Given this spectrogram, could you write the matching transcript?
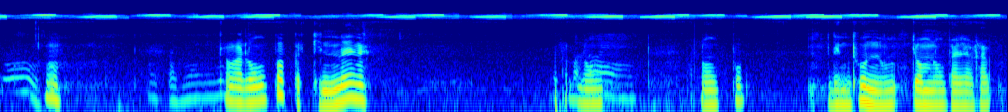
โอ้ให้ไปไง ถ้าว่าลงปุ๊บก็กินเลยนะปะลน้งอยลงปุ๊บดึงทุ่นลงจมลงไปเลยครับ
